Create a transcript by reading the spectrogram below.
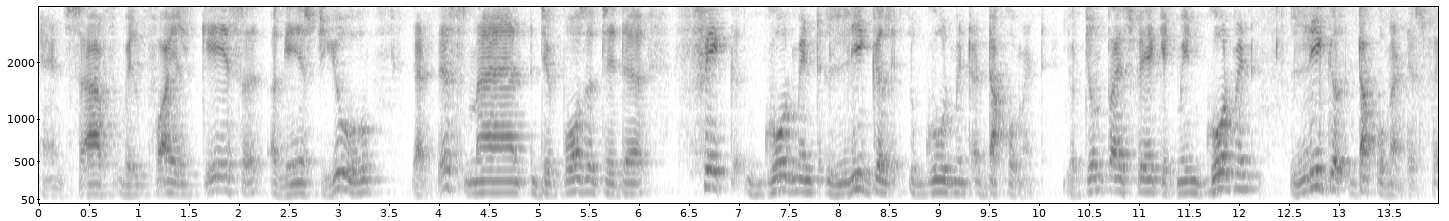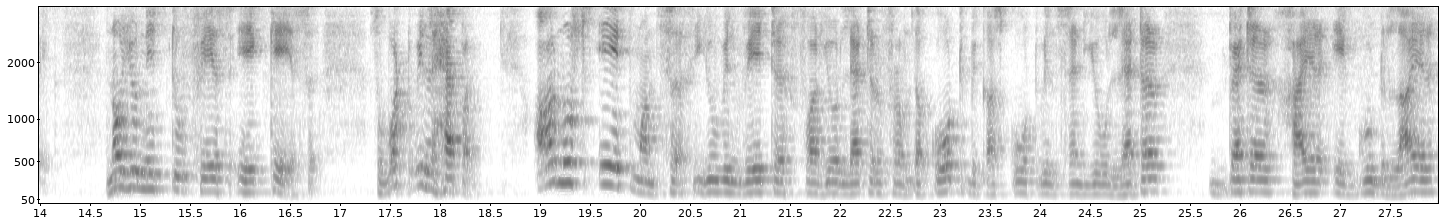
and SEF will file case against you that this man deposited a fake government legal government document. Your junta is fake it means government legal document is fake now you need to face a case. So what will happen? Almost eight months uh, you will wait uh, for your letter from the court because court will send you letter. Better hire a good lawyer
